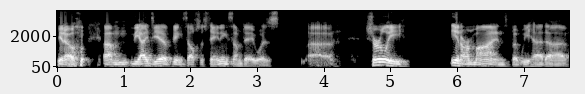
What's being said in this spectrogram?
You know, um, the idea of being self-sustaining someday was uh, surely in our minds, but we had uh,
